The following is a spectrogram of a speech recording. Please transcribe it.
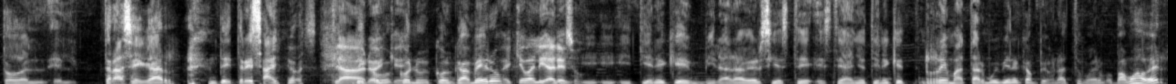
todo el, el trasegar de tres años Claro, de con, que- con- con Gamero. hay que validar Y- eso. Y, y- y tiene que mirar a ver si este, este año tiene que rematar muy bien el campeonato. Bueno, vamos a ver,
